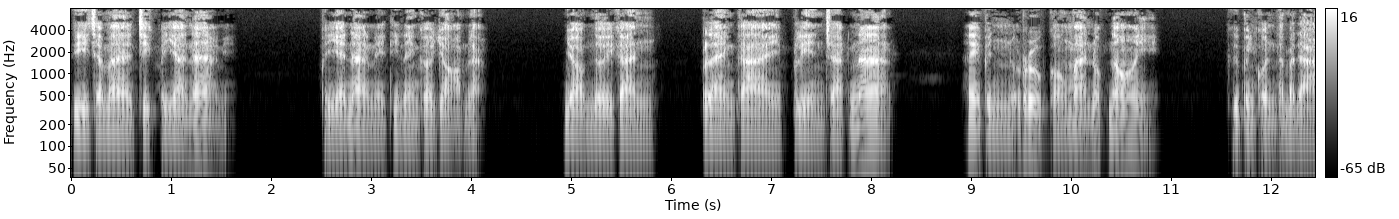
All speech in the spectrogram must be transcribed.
ที่จะมาจิกพญานาคเนี่ยพญานาคในที่นั้นก็ยอมละ ยอมโดยการแปลงกายเปลี่ยนจากนาค ให้เป็นรูปของมานพน้อย คือเป็นคนธรรมดา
